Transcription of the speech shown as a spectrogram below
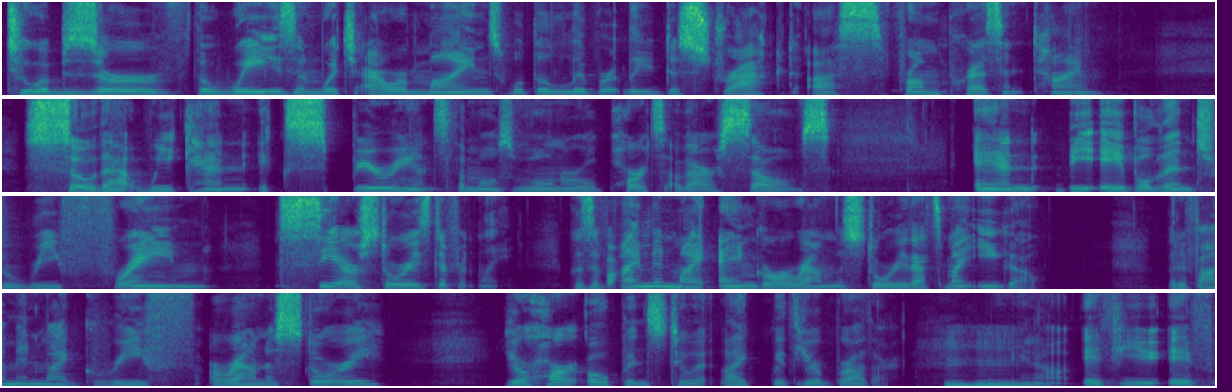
to observe the ways in which our minds will deliberately distract us from present time so that we can experience the most vulnerable parts of ourselves and be able then to reframe, to see our stories differently. Because if I'm in my anger around the story, that's my ego. But if I'm in my grief around a story, your heart opens to it, like with your brother. Mm-hmm. You know, if you if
